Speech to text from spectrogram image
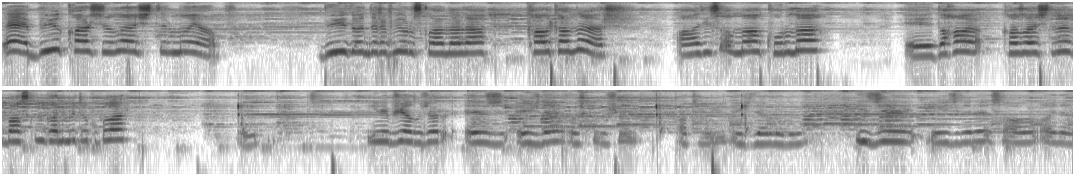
ve büyük karşılaştırma yap. Büyü gönderebiliyoruz klanlarda. Kalkanlar, adi savunma, koruma, e, daha kazançlı baskın ganimet ve kupalar. Evet. Yine bir şey yazmışlar. Ez, ejder, başka bir şey atmayın. Ejder gönderin. İzleyicilere sağ olun. Aynen.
